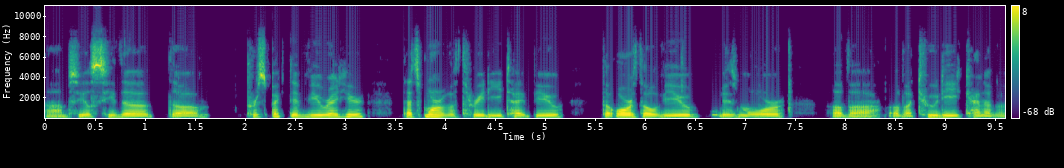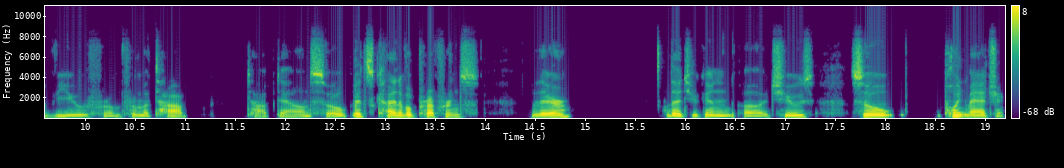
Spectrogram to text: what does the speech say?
Um, so you'll see the the perspective view right here. That's more of a 3D type view. The ortho view is more of a of a 2D kind of a view from from the top top down. So it's kind of a preference there that you can uh, choose. So point matching.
